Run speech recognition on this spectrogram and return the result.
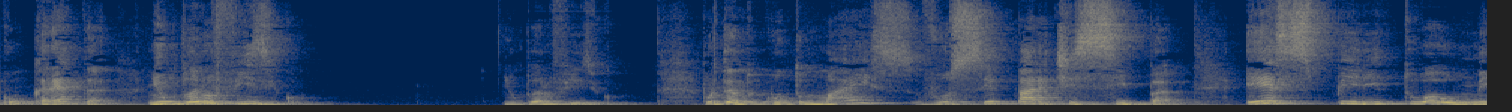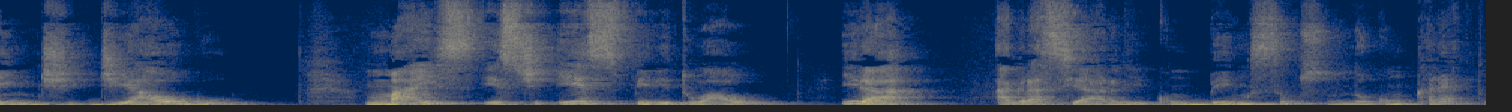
concreta em um plano físico. Em um plano físico. Portanto, quanto mais você participa espiritualmente de algo, mais este espiritual irá agraciar-lhe com bênçãos no concreto.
